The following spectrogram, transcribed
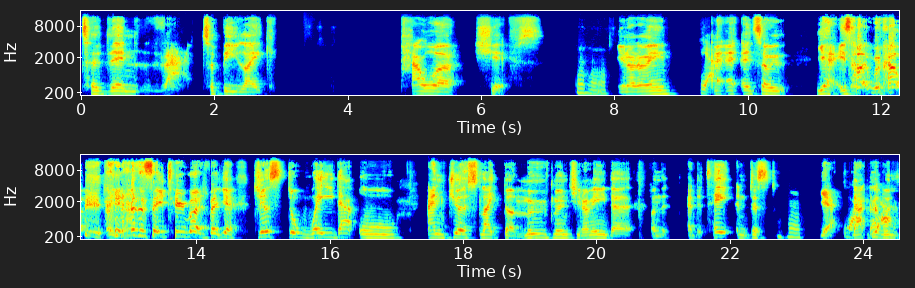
to then that to be like power shifts mm-hmm. you know what i mean yeah and, and so yeah, it's hard without it doesn't say too much, but yeah, just the way that all and just like the movement, you know what I mean? The on the and the tape and just mm-hmm. yeah, yeah, that that yeah. was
